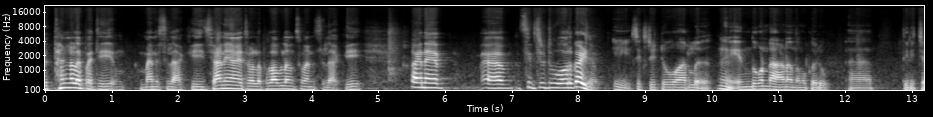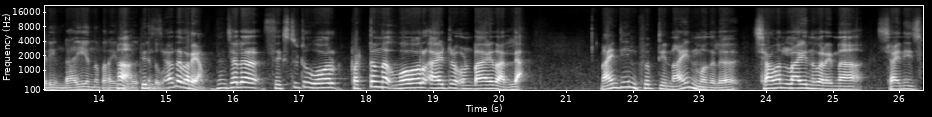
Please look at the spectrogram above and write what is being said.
യുദ്ധങ്ങളെ പറ്റി മനസ്സിലാക്കി ചാനയായിട്ടുള്ള പ്രോബ്ലംസ് മനസ്സിലാക്കി. അങ്ങനെ സിക്സ്റ്റി ടു ഓവർ കഴിഞ്ഞു. ഈ സിക്സ്റ്റി ടു വാറിൽ എന്തുകൊണ്ടാണ് നമുക്കൊരു തിരിച്ചടി ഉണ്ടായി എന്ന് പറയുന്നത് അത് പറയാം. എന്നുവെച്ചാൽ സിക്സ്റ്റി ടു വോർ പെട്ടെന്ന് വോർ ആയിട്ട് ഉണ്ടായതല്ല. നയന്റീൻ ഫിഫ്റ്റി നയൻ മുതൽ ചവൻലായ് എന്ന് പറയുന്ന ചൈനീസ്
